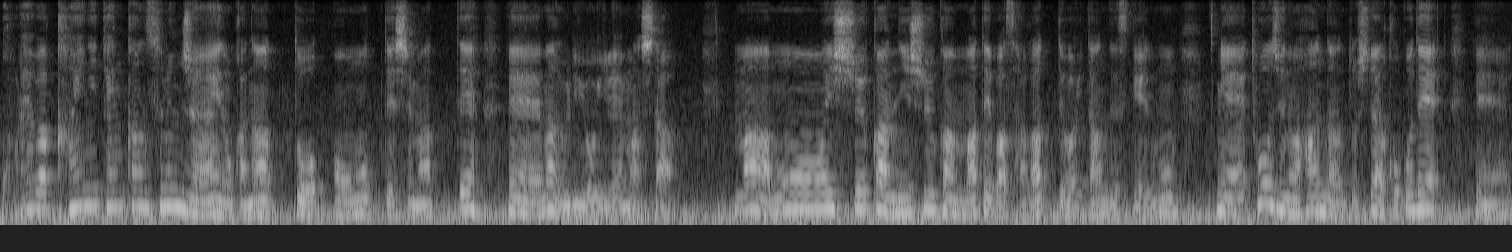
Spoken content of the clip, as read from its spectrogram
これは買いに転換するんじゃないのかなと思ってしまって、えー、まあ、売りを入れました。まあもう1週間2週間待てば下がってはいたんですけれども、えー、当時の判断としてはここで、えー、っ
